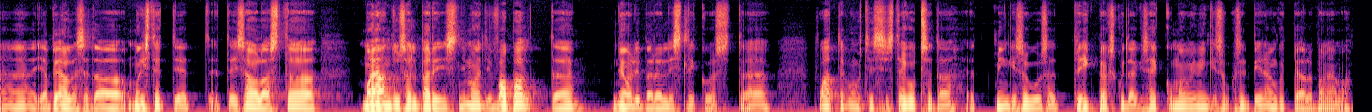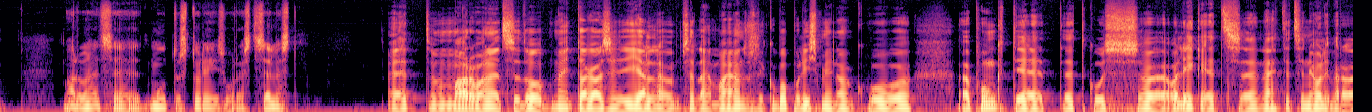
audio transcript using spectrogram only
Äh, ja peale seda mõisteti, et, et ei saa lasta majandusel päris niimoodi vabalt neoliberalistlikust vaatepunktist siis tegutseda, et mingisugused, riik peaks kuidagi sekkuma või mingisuguseid piiranguid peale panema. ma arvan, et see muutus tuli suuresti sellest et ma arvan, et see toob meid tagasi jälle selle majandusliku populismi nagu äh, Äh, punkti, et, et kus äh, oligi, et see nähti, et see neolibera-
